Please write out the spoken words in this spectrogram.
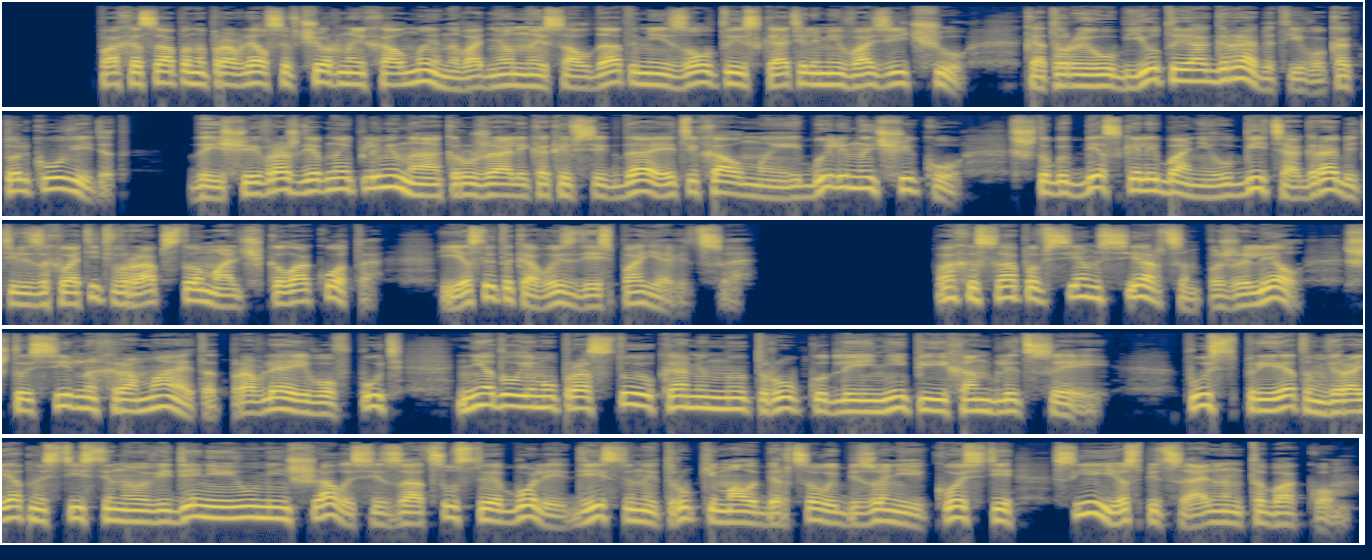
Паха-Сапа направлялся в черные холмы, наводненные солдатами и золотоискателями Вазичу, которые убьют и ограбят его, как только увидят. Да еще и враждебные племена окружали, как и всегда, эти холмы и были на чеку, чтобы без колебаний убить, ограбить или захватить в рабство мальчика Лакота, если таковой здесь появится. Паха-Сапа всем сердцем пожалел, что сильно хромает, отправляя его в путь, не дал ему простую каменную трубку для Инипи и Ханблицей. Пусть при этом вероятность истинного видения и уменьшалась из-за отсутствия более действенной трубки малоберцовой бизоньей кости с ее специальным табаком.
